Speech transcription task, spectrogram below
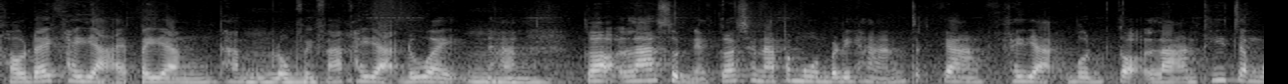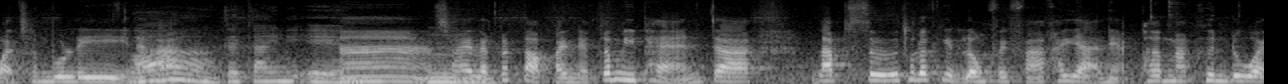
เขาได้ขยายไปยังทำอืมโรงไฟฟ้าขยะด้วยนะคะอืมก็ล่าสุดเนี่ยก็ชนะประมูลบริหารจัดการขยะบนเกาะล้านที่จังหวัดชนบุรีนะคะอ่าใกล้ๆนี่เองอ่าใช่อืมแล้วก็ต่อไปเนี่ยก็มีแผนจะ รับซื้อธุรกิจโรงไฟฟ้าขยะเนี่ยเพิ่มมากขึ้นด้วย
